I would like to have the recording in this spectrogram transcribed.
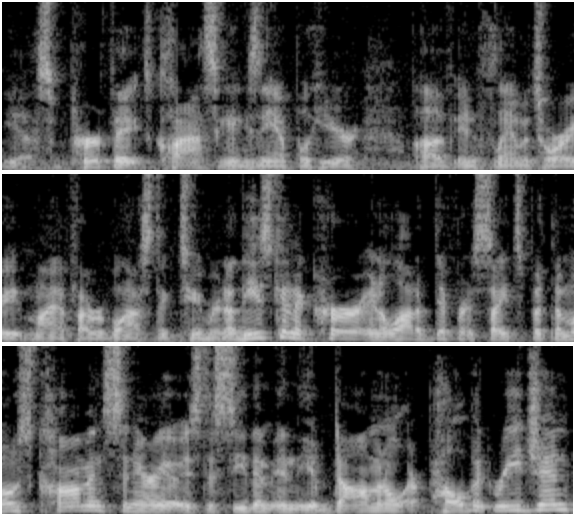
Yes, perfect classic example here of inflammatory myofibroblastic tumor. Now these can occur in a lot of different sites, but the most common scenario is to see them in the abdominal or pelvic region,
